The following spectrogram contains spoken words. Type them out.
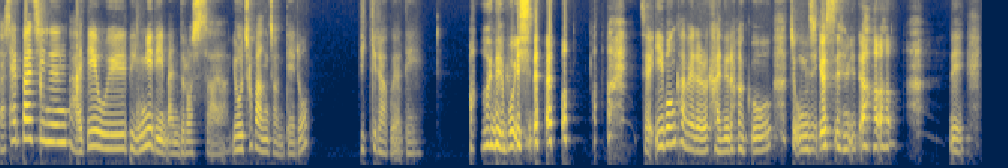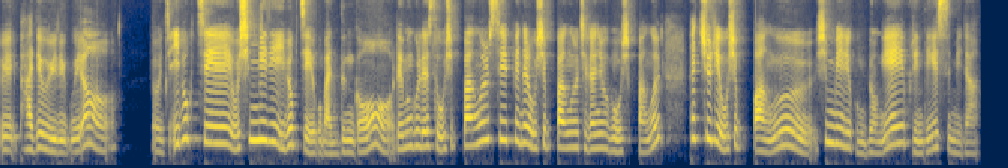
자, 살 빠지는 바디 오일 100ml 만들었어요. 요 처방전대로. 비키라고요, 네. 네, 보이시나요? 자, 2번 카메라로 가느라고 좀 움직였습니다. 네, 바디 오일이고요. 이제 입욕제, 요 10ml 입욕제 요거 만든 거, 레몬글래스 50방울, sweet fennel 50방울, 제라늄 50방울, patchouli 50방울, 10ml 공병에 blending 했습니다.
